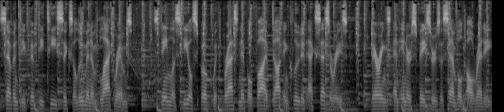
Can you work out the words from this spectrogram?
7050 T6 aluminum black rims, stainless steel spoke with brass nipple 5. Included accessories, bearings and inner spacers assembled already,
